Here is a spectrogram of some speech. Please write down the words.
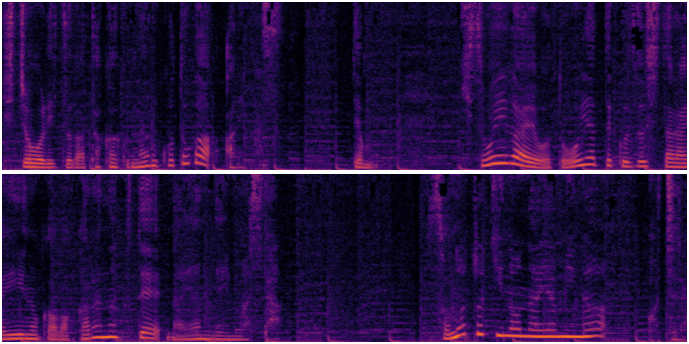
視聴率が高くなることがあります。でも基礎以外をどうやって崩したらいいのかわからなくて悩んでいました。その時の悩みがこちら。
